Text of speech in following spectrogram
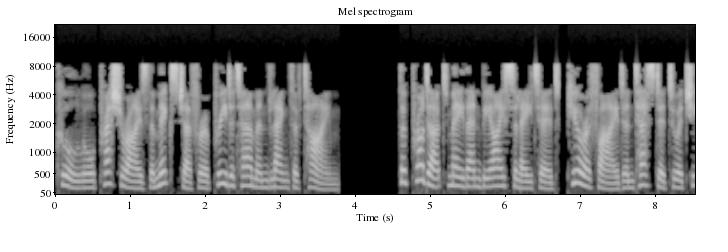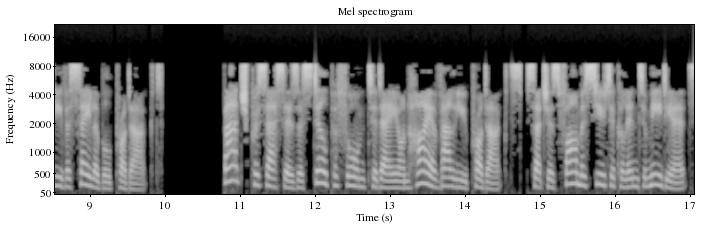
cool or pressurize the mixture for a predetermined length of time. The product may then be isolated, purified and tested to achieve a saleable product. Batch processes are still performed today on higher value products, such as pharmaceutical intermediates,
